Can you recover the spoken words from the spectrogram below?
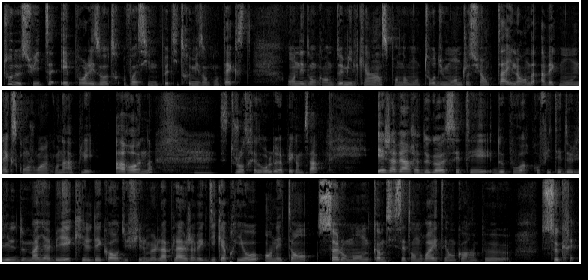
tout de suite. Et pour les autres, voici une petite remise en contexte. On est donc en 2015, pendant mon tour du monde, je suis en Thaïlande avec mon ex-conjoint qu'on a appelé Aaron. C'est toujours très drôle de l'appeler comme ça. Et j'avais un rêve de gosse, c'était de pouvoir profiter de l'île de Maya Bay, qui est le décor du film La plage avec DiCaprio, en étant seul au monde, comme si cet endroit était encore un peu euh, secret.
